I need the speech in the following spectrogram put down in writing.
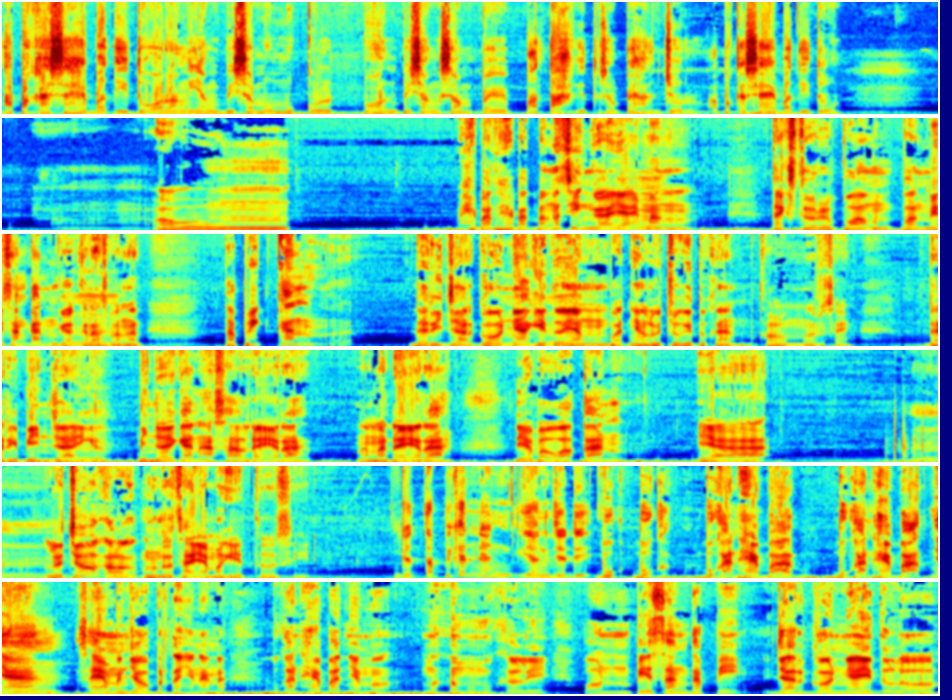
apakah sehebat itu orang yang bisa memukul pohon pisang sampai patah gitu sampai hancur apakah sehebat itu Oh, hebat-hebat banget sih enggak ya Mm-mm. emang tekstur pohon pohon pisang kan enggak keras Mm-mm. banget. Tapi kan dari jargonnya gitu Mm. yang membuatnya lucu gitu kan kalau menurut saya. Dari Binjai Mm. gitu. Binjai kan asal daerah, nama daerah dia bawakan ya Hmm, lucu kalau menurut saya mah gitu sih. enggak tapi kan yang yang jadi Buk, buk, bukan hebat, bukan hebatnya. Hmm. Saya menjawab pertanyaan Anda. Bukan hebatnya me- me- memukuli pohon pisang, tapi jargonnya itu loh.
